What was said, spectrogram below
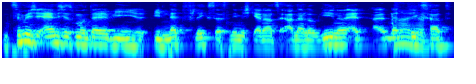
ein ziemlich ähnliches Modell wie, wie Netflix, das nehme ich gerne als Analogie. Ne? Netflix ah, ja. hat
